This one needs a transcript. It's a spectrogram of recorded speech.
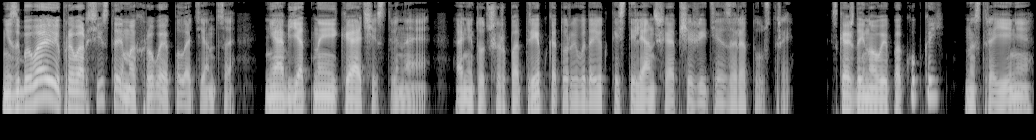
Не забываю и про ворсистое махровое полотенце. Необъятное и качественное, а не тот ширпотреб, который выдает костелянши общежития Заратустры. С каждой новой покупкой настроение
